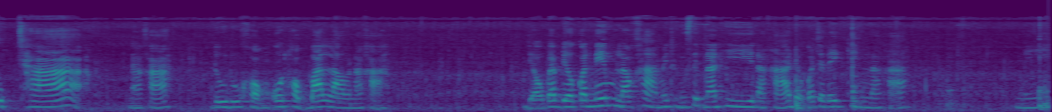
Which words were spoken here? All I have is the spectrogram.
สุกช้านะคะ ดูดูของโอท็อปบ้านเรานะคะ เดี๋ยวแป๊บเดียวก็นิ่มแล้วค่ะไม่ถึง 10 นาทีนะคะ เดี๋ยวก็จะได้กินนะคะ นี่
